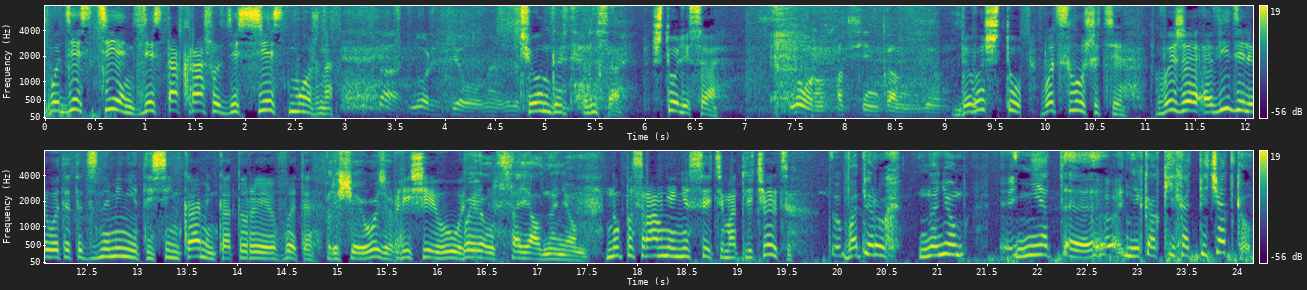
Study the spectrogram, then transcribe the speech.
Вот здесь тень, здесь так хорошо, здесь сесть можно. Да, нор сделал, наверное. Что он говорит? Лиса. Что, лиса? Нор под синим камнем сделал. Да вы что? Вот слушайте, вы же видели вот этот знаменитый синь камень, который в это Плещей озеро. Плещеево озеро? Был, стоял на нем. Ну, по сравнению с этим отличается? Во-первых, на нем нет э, никаких отпечатков.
